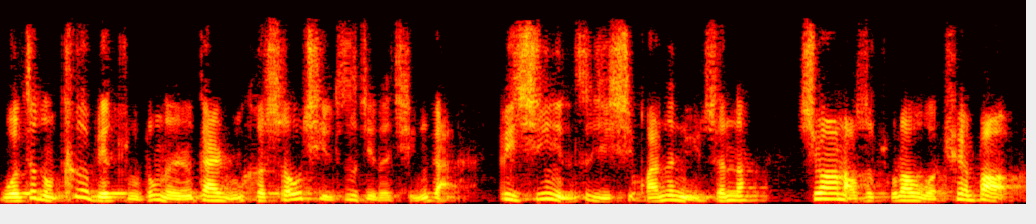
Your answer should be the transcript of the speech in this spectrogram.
我这种特别主动的人该如何收起自己的情感，并吸引自己喜欢的女生呢？希望老师除了我劝报，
